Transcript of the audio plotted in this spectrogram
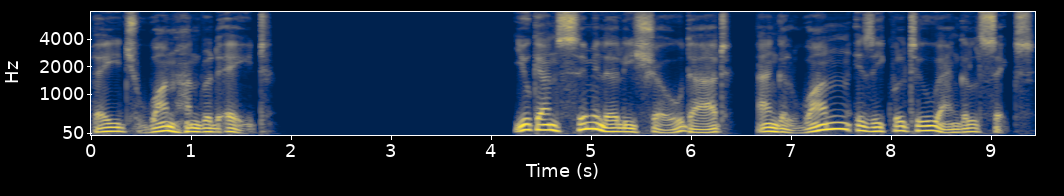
Page 108. You can similarly show that angle 1 is equal to angle 6.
